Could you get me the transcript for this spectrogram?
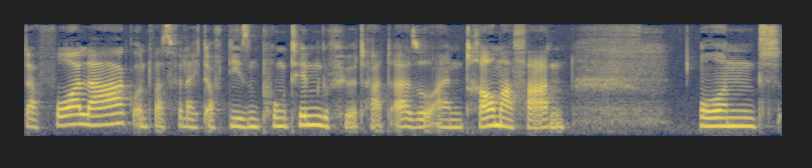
davor lag und was vielleicht auf diesen Punkt hingeführt hat. Also einen Traumafaden. Und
